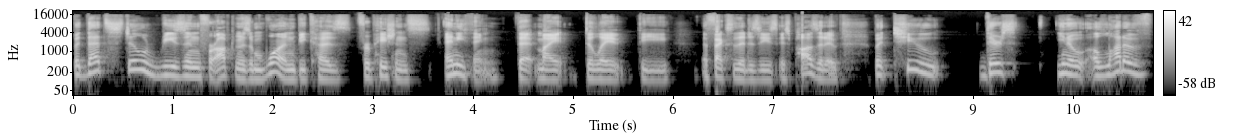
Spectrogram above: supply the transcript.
But that's still reason for optimism. One, because for patients, anything that might delay the effects of the disease is positive. But two, there's, you know, a lot of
